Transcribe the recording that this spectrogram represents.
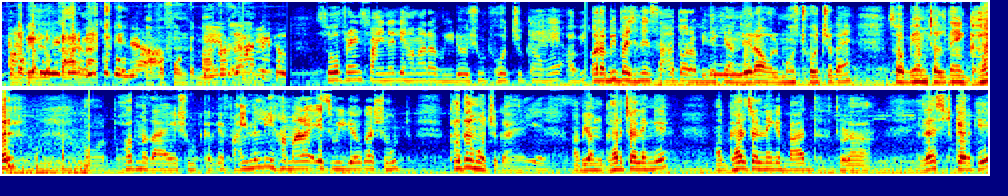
And अभी हम लोग कार में आ चुके हैं पापा फ़ोन पे बात कर रहे हैं। सो फ्रेंड्स फाइनली हमारा वीडियो शूट हो चुका है। अभी और अभी बजने सात और अभी देखिए अंधेरा ऑलमोस्ट हो चुका है। सो so, अभी हम चलते हैं घर और बहुत मज़ा आया शूट करके। फाइनली हमारा इस वीडियो का शूट खत्म हो चुका है। Yes. अभी हम घर चलेंगे और घर चलने के बाद थोड़ा रेस्ट करके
